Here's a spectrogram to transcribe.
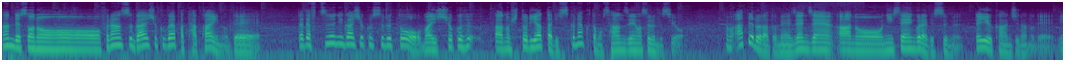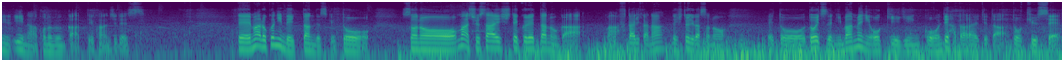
なんでそのフランス外食がやっぱ高いのでだいたい普通に外食すると、まあ、1食あの1人当たり少なくとも3000円はするんですよ。でもアペロだとね全然あの2000円ぐらいで済むっていう感じなのでいいなこの文化っていう感じです。でまあ6人で行ったんですけどそのまあ主催してくれたのがまあ2人かな。で1人がそのえっとドイツで2番目に大きい銀行で働いてた同級生。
